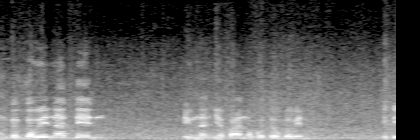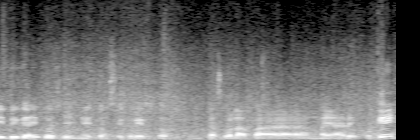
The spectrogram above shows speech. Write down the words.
ang gagawin natin, tingnan nyo paano ko ito gawin. Ibibigay ko sa inyo itong sekreto. Kasi wala pa ang may-ari. Okay?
